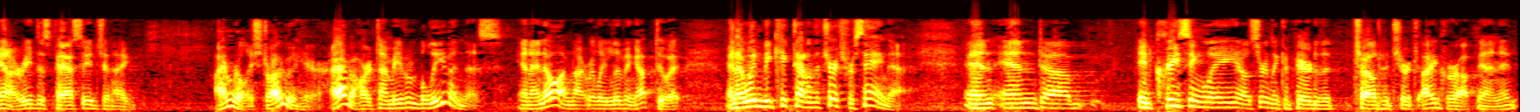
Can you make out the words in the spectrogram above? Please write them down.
man, I read this passage and I I'm really struggling here. I have a hard time even believing this. And I know I'm not really living up to it. And I wouldn't be kicked out of the church for saying that. And, and um, increasingly, you know, certainly compared to the childhood church I grew up in, and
